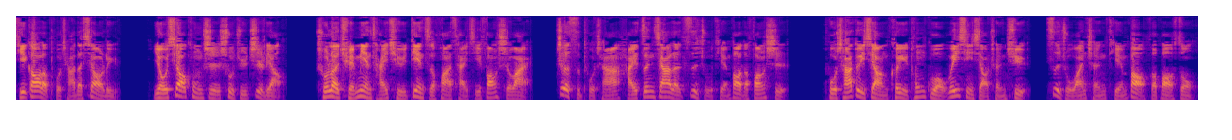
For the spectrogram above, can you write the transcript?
提高了普查的效率，有效控制数据质量。除了全面采取电子化采集方式外，这次普查还增加了自主填报的方式。普查对象可以通过微信小程序自主完成填报和报送。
